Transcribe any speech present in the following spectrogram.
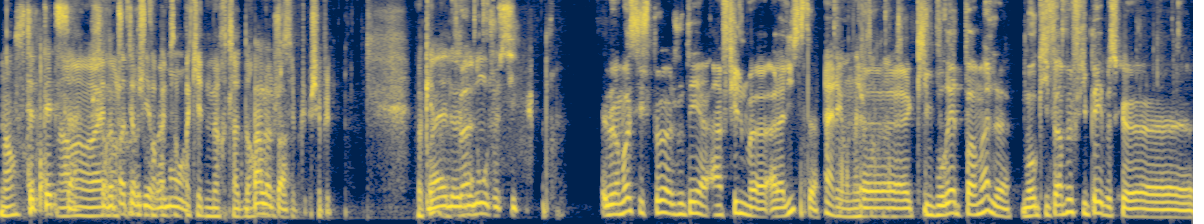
Non C'était peut-être ça. Non, je ouais, saurais pas te je dire crois pas qu'il y vraiment. qu'il y ait de meurtre là-dedans. Parle Je pas. sais plus, je sais plus. Ok. Ouais, le, le nom, je cite. Eh ben, moi, si je peux ajouter un film à la liste, Allez, on ajoute. euh, qui pourrait être pas mal, bon, qui fait un peu flipper parce que euh,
